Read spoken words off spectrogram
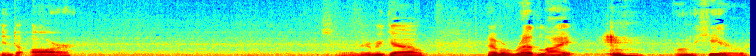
into R there we go. I have a red light on here,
